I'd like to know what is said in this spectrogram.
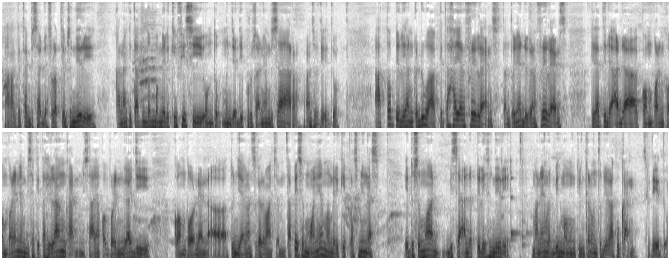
maka kita bisa develop tim sendiri. Karena kita tentu memiliki visi untuk menjadi perusahaan yang besar kan seperti itu. Atau pilihan kedua kita hire freelance. Tentunya dengan freelance kita tidak ada komponen-komponen yang bisa kita hilangkan. Misalnya komponen gaji komponen uh, tunjangan segala macam. Tapi semuanya memiliki plus minus. Itu semua bisa anda pilih sendiri. Mana yang lebih memungkinkan untuk dilakukan? Seperti itu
